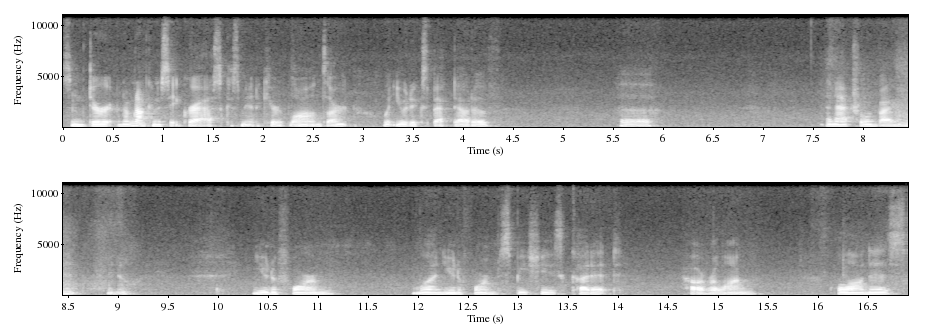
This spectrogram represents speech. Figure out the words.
some dirt, and I'm not going to say grass because manicured lawns aren't what you would expect out of uh, a natural environment. You know, uniform, one uniform species, cut it, however long the lawn is.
